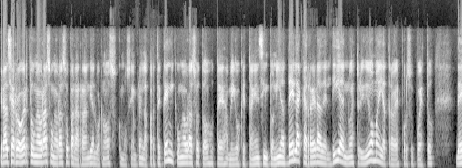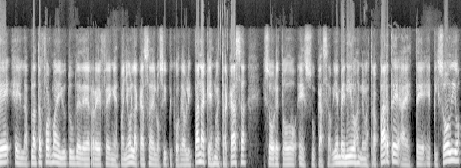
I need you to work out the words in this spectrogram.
Gracias Roberto, un abrazo, un abrazo para Randy Albornoz, como siempre en la parte técnica, un abrazo a todos ustedes amigos que están en sintonía de la carrera del día en nuestro idioma y a través, por supuesto, de eh, la plataforma de YouTube de DRF en español, la Casa de los Hípicos de Habla Hispana, que es nuestra casa y sobre todo es su casa. Bienvenidos en nuestra parte a este episodio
